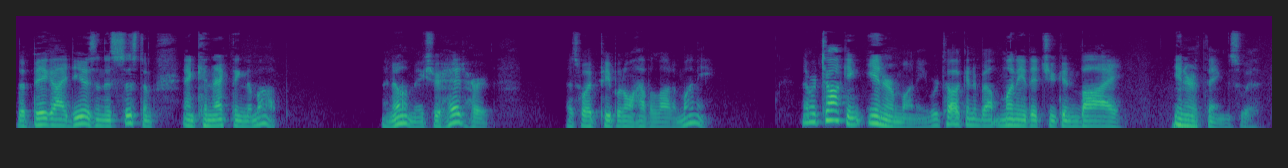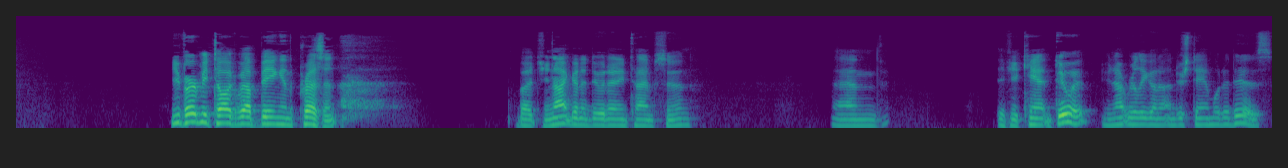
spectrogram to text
the big ideas in this system, and connecting them up. I know it makes your head hurt. That's why people don't have a lot of money. Now we're talking inner money. We're talking about money that you can buy inner things with. You've heard me talk about being in the present, but you're not going to do it anytime soon. And if you can't do it, you're not really going to understand what it is,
